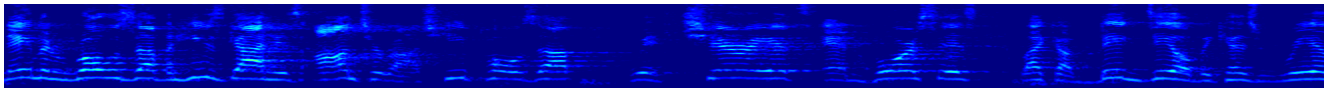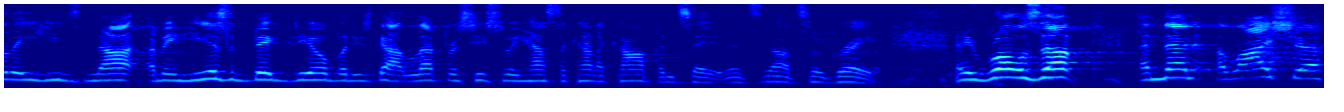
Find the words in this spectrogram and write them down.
Naaman rolls up and he's got his entourage. He pulls up with chariots and horses like a big deal because really he's not, I mean, he is a big deal, but he's got leprosy, so he has to kind of compensate, and it's not so great. And he rolls up, and then Elisha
